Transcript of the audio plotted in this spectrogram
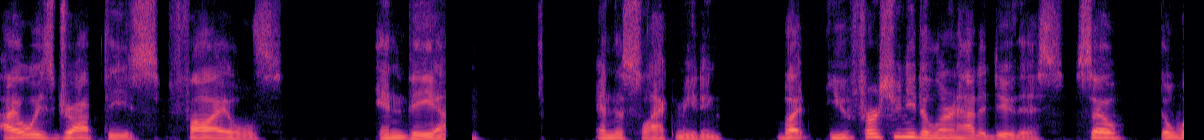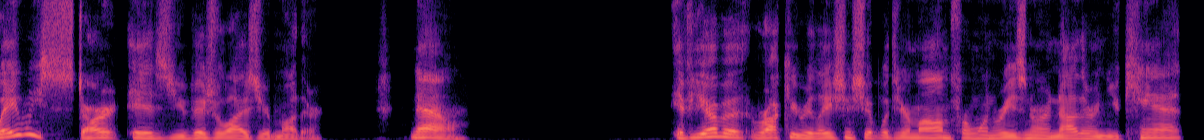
I always drop these files in the um, in the Slack meeting. But you first you need to learn how to do this. So the way we start is you visualize your mother. Now, if you have a rocky relationship with your mom for one reason or another and you can't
